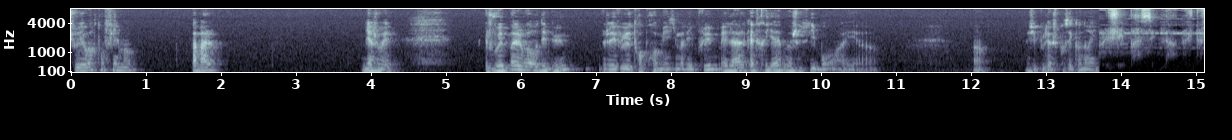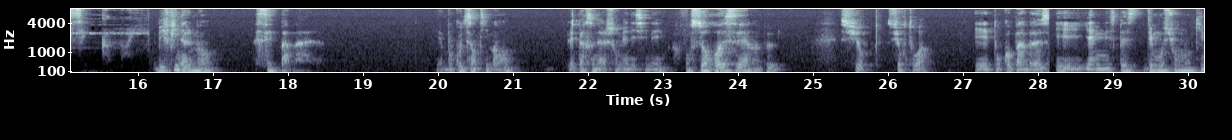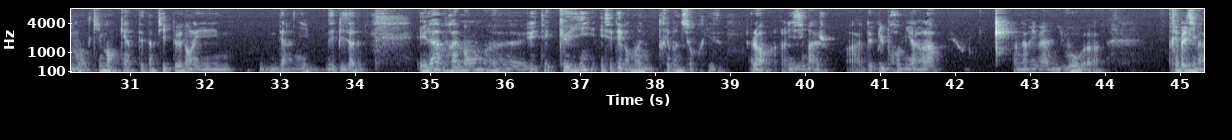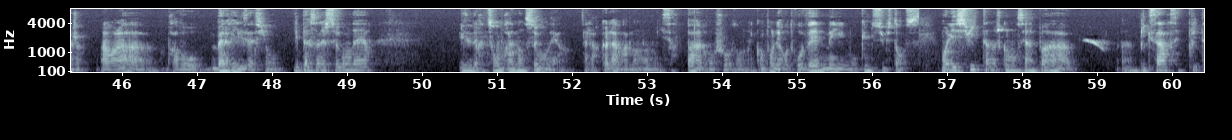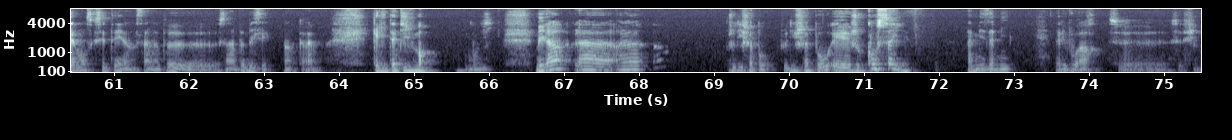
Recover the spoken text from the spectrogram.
Je voulais voir ton film, hein. Pas mal Bien joué. Je voulais pas le voir au début, j'avais vu les trois premiers qui m'avaient plu, mais là, le quatrième, je me suis dit, bon, allez, euh, hein, j'ai plus l'âge pour ces conneries. J'ai passé l'âge de ces conneries. Mais finalement, c'est pas mal. Il y a beaucoup de sentiments, les personnages sont bien dessinés, on se resserre un peu sur, sur toi et ton copain Buzz. Et il y a une espèce d'émotion qui monte, qui manquait peut-être un petit peu dans les derniers épisodes. Et là, vraiment, euh, j'ai été cueilli et c'était vraiment une très bonne surprise. Alors, les images, euh, depuis le premier, alors là, on arrive à un niveau... Euh, très belles images. Alors là, bravo, belle réalisation. Les personnages secondaires, ils sont vraiment secondaires. Alors que là, vraiment, ils servent pas à grand chose. Quand on les retrouvait, mais ils n'ont aucune substance. Moi, les suites, hein, je commençais un peu à Pixar, c'est plus tellement ce que c'était, hein. ça, a un peu, ça a un peu baissé, hein, quand même, qualitativement, on dit. Mais là, là, là, je dis chapeau, je dis chapeau, et je conseille à mes amis d'aller voir ce, film.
